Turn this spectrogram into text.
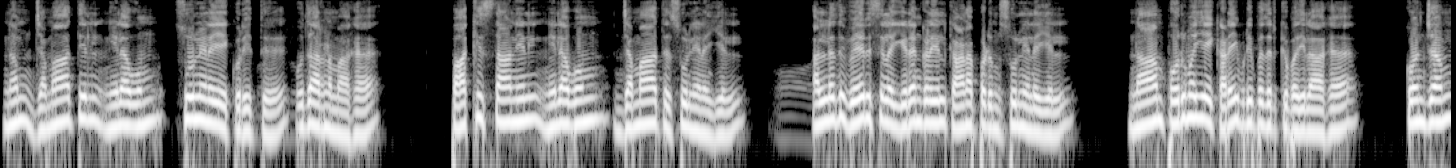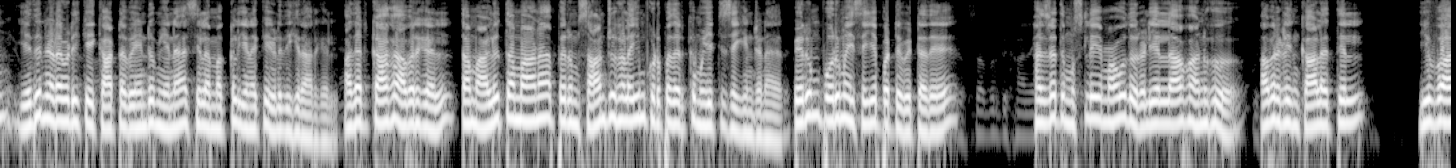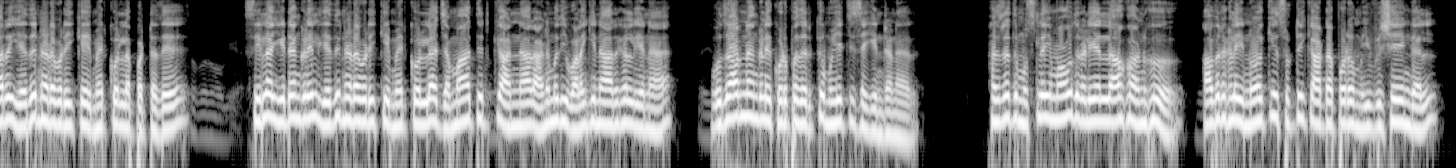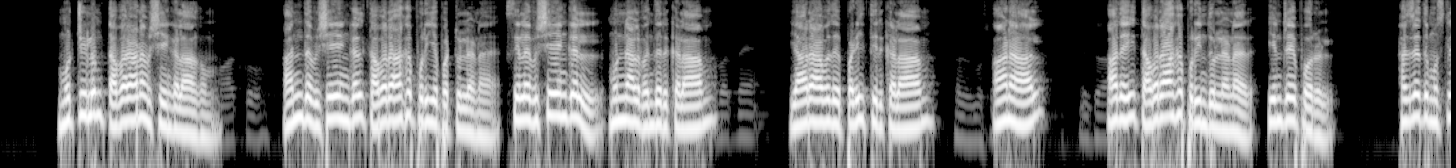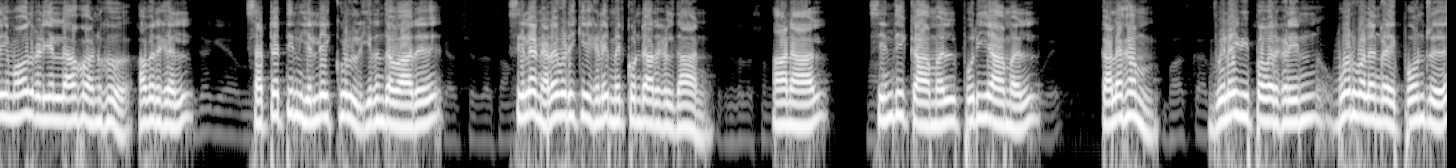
நம் ஜமாத்தில் நிலவும் சூழ்நிலையை குறித்து உதாரணமாக பாகிஸ்தானில் நிலவும் ஜமாத் சூழ்நிலையில் அல்லது வேறு சில இடங்களில் காணப்படும் சூழ்நிலையில் நாம் பொறுமையை கடைபிடிப்பதற்கு பதிலாக கொஞ்சம் எதிர் நடவடிக்கை காட்ட வேண்டும் என சில மக்கள் எனக்கு எழுதுகிறார்கள். அதற்காக அவர்கள் தம் அழுத்தமான பெரும் சான்றுகளையும் கொடுப்பதற்கு முயற்சி செய்கின்றனர். பெரும் பொறுமை செய்யப்பட்டு விட்டது ஹஸ்ரத் முஸ்லிம் மவுது ரலியல்லாஹு அனுகு அவர்களின் காலத்தில் இவ்வாறு எதிர் நடவடிக்கை மேற்கொள்ளப்பட்டது. சில இடங்களில் எதிர் நடவடிக்கை மேற்கொள்ள ஜமாத்திற்கு அன்னார் அனுமதி வழங்கினார்கள் என உதாரணங்களை கொடுப்பதற்கு முயற்சி செய்கின்றனர். ஹஸ்ரத் முஸ்லிம் மவுத் அலியல்லாஹு அன்ஹு அவர்களை நோக்கி சுட்டிக்காட்டப்படும் இவ்விஷயங்கள் முற்றிலும் தவறான விஷயங்களாகும். அந்த விஷயங்கள் தவறாக புரியப்பட்டுள்ளன. சில விஷயங்கள் முன்னால் வந்திருக்கலாம் யாராவது படித்திருக்கலாம் ஆனால் அதை தவறாக புரிந்துள்ளனர். என்றே பொருள். ஹசரத் முஸ்லிம் மௌத் அலியல்லாஹு அன்ஹு அவர்கள் சட்டத்தின் எல்லைக்குள் இருந்தவாறு சில நடவடிக்கைகளை மேற்கொண்டார்கள்தான். ஆனால் சிந்திக்காமல் புரியாமல் கலகம் விளைவிப்பவர்களின் ஊர்வலங்களைப் போன்று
